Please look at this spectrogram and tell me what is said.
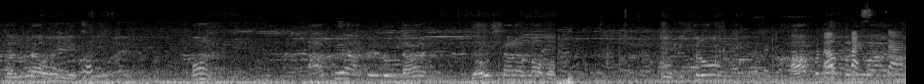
પણ આપે આપેલું દાન ગૌશાળામાં તો મિત્રો આપના પરિવાર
